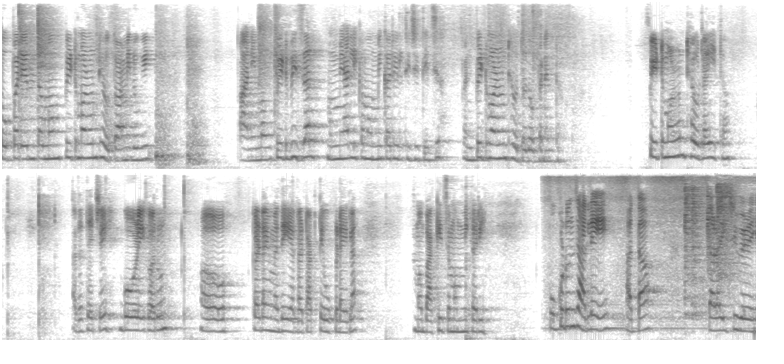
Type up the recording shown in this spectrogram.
तोपर्यंत मग पीठ मळून ठेवतो आम्ही दोघी. आणि मग पीठ भिजल. मम्मी आली का मम्मी करेल तिची तिचं. पण पीठ मळून ठेवतो तोपर्यंत. पीठ मळून ठेवलं इथं. आता त्याचे गोळे करून कढाईमध्ये याला टाकते उकडायला. मग बाकीचं मम्मी करी. उकडून झाले आता तळायची वेळ.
